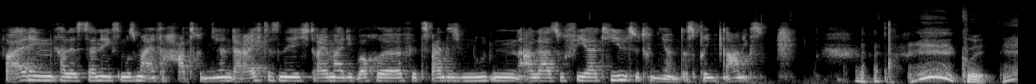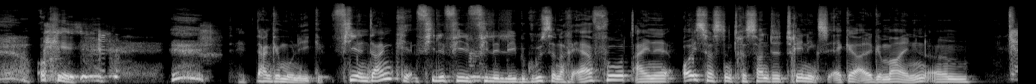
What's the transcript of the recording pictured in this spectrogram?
Vor allen Dingen Calisthenics muss man einfach hart trainieren. Da reicht es nicht, dreimal die Woche für 20 Minuten à la Sophia Thiel zu trainieren. Das bringt gar nichts. cool. Okay. Danke, Monique. Vielen Dank. Viele, viele, viele liebe Grüße nach Erfurt. Eine äußerst interessante Trainingsecke allgemein. Ähm, ja.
